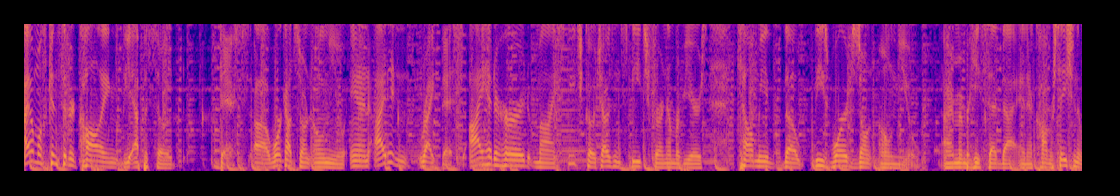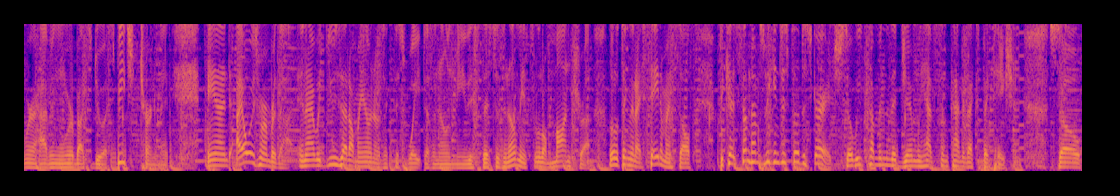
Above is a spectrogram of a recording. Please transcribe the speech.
I almost considered calling the episode this uh, workouts don't own you and i didn't write this i had heard my speech coach i was in speech for a number of years tell me the these words don't own you I remember he said that in a conversation that we were having when we were about to do a speech tournament. And I always remember that. And I would use that on my own. I was like, this weight doesn't own me. This this doesn't own me. It's a little mantra, a little thing that I say to myself because sometimes we can just feel discouraged. So we come into the gym, we have some kind of expectation. So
